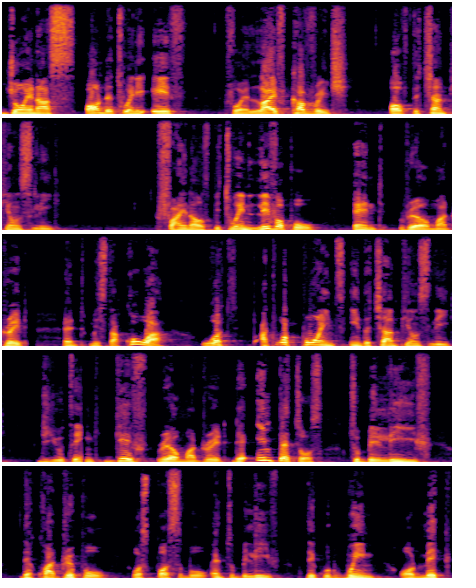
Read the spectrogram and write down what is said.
join us on the 28th for a live coverage of the Champions League finals between Liverpool and Real Madrid. And Mr. Kowa, what at what point in the Champions League do you think gave Real Madrid the impetus to believe the quadruple was possible and to believe they could win or make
